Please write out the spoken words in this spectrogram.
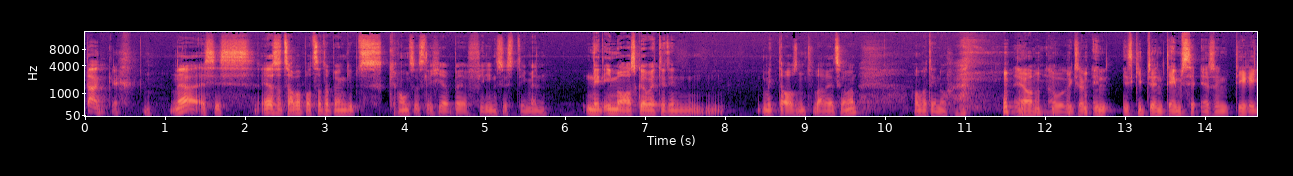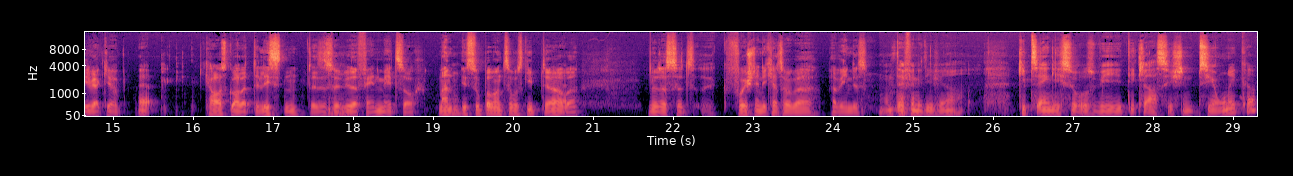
Danke. Ja, es ist, ja, also Zauberpatzer-Tabellen gibt es grundsätzlich ja bei vielen Systemen. Nicht immer ausgearbeitet in, mit tausend Variationen, aber dennoch. ja, aber wie gesagt, in, es gibt ja in dem, also in die Regelwerke ja, ja. keine ausgearbeitete Listen. Das ist halt mhm. wieder Fan-Made-Sache. Man, mhm. ist super, wenn es sowas gibt, ja, aber nur, dass es jetzt vollständigkeitshalber erwähnt ist. Definitiv, ja. Gibt es eigentlich sowas wie die klassischen Psioniker?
